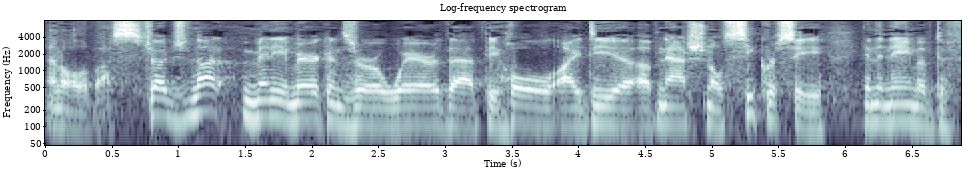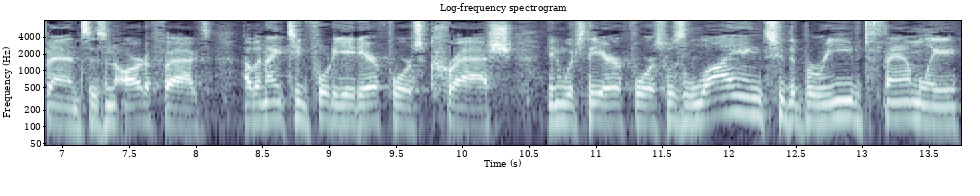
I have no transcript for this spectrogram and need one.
and all of us. Judge, not many Americans are aware that the whole idea of national secrecy in the name of defense is an artifact of a 1948 Air Force crash in which the Air Force was lying to the bereaved family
